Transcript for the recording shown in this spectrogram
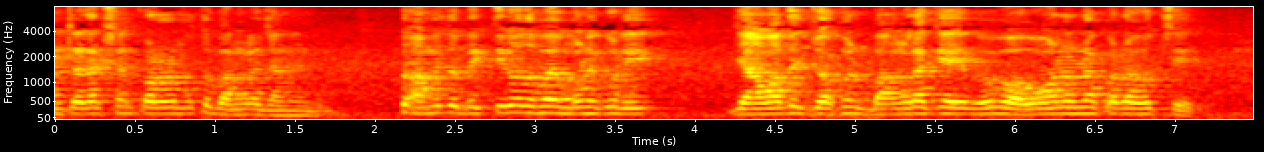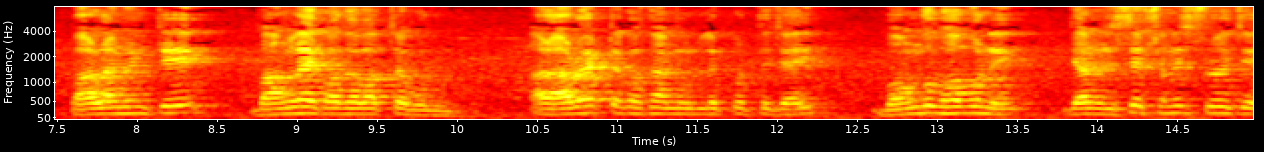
ইন্টারাকশন করার মতো বাংলা জানেন। তো আমি তো ব্যক্তিগতভাবে মনে করি যে আমাদের যখন বাংলাকে এভাবে অবমাননা করা হচ্ছে, পার্লামেন্টে বাংলায় কথাবার্তা বলুন। আর আরও একটা কথা আমি উল্লেখ করতে চাই, বঙ্গভবনে যারা রিসেপশনিস্ট রয়েছে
